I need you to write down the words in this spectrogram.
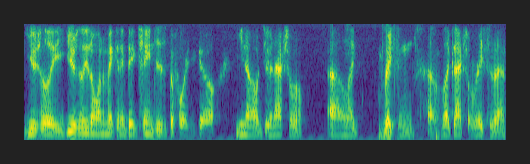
usually usually you don't want to make any big changes before you go. You know, do an actual uh, like racing, uh, like an actual race event.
